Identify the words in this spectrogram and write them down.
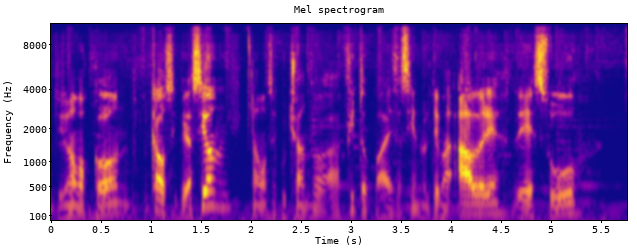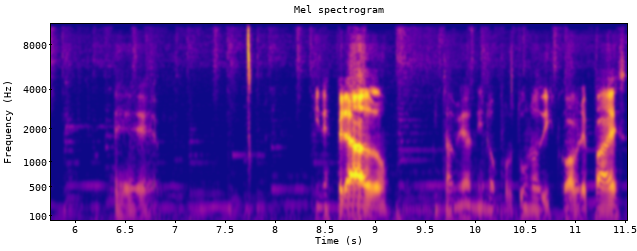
Continuamos con Caos y Creación. Estamos escuchando a Fito Páez haciendo el tema Abre de su eh, inesperado y también inoportuno disco Abre Páez.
